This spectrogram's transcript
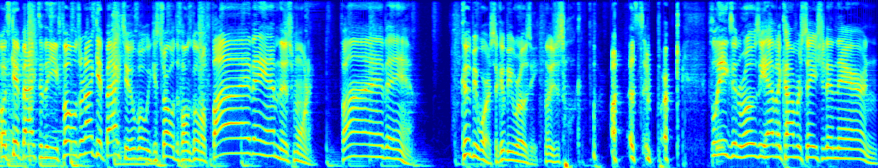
Let's get back to the phones, or not get back to, but we can start with the phones going to 5 a.m. this morning. 5 a.m. Could be worse. It could be Rosie. I was just talking about Rosenberg. Fleegs and Rosie having a conversation in there and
